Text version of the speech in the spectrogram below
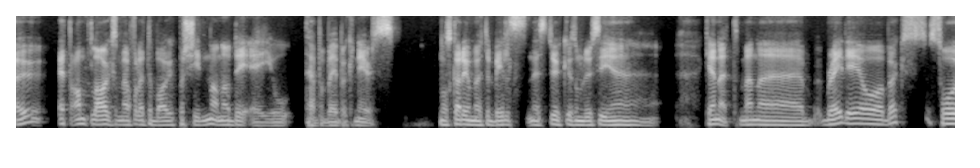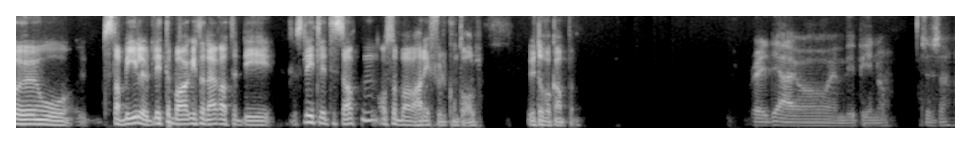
òg et annet lag som er tilbake på skinnene, og det er jo Tampa Bay Buccaneers. Nå skal de jo møte Bills neste uke, som du sier, Kenneth. Men uh, Brady og Bucks så jo stabile ut. Litt tilbake til der at de sliter litt i starten, og så bare har de full kontroll utover kampen. Brady er jo MVP nå, syns jeg.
